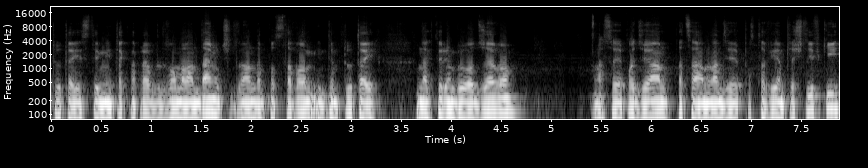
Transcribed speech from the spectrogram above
tutaj z tymi tak naprawdę dwoma landami, czyli landem podstawowym i tym tutaj, na którym było drzewo. A sobie podziałam, na całym landzie postawiłem te śliwki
